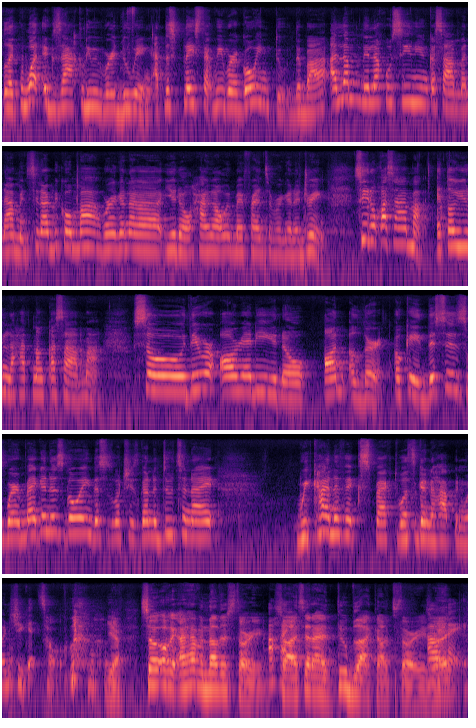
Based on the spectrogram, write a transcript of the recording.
like what exactly we were doing at this place that we were going to, 'di ba? Alam nila kung sino yung kasama namin. Sinabi ko, "Ma, we're gonna, you know, hang out with my friends and we're gonna drink." Sino kasama? Ito yung lahat ng kasama. So, they were already, you know, on alert. Okay, this is where Megan is going. This is what she's gonna do tonight. We kind of expect what's gonna happen when she gets home. Yeah. So okay, I have another story. So I said I had two blackout stories, right? Okay.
